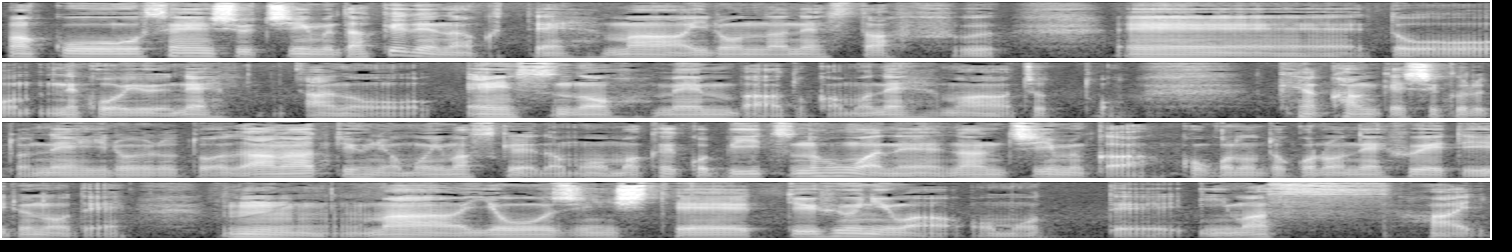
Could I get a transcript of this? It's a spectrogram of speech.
まあこう、選手、チームだけでなくて、まあいろんなね、スタッフ、えー、と、ね、こういうね、あの、演出のメンバーとかもね、まあちょっと、関係してくるとね、いろいろとだなっていうふうに思いますけれども、まあ結構 B2 の方はね、何チームかここのところね、増えているので、うん、まあ用心してっていうふうには思ってています。はい。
